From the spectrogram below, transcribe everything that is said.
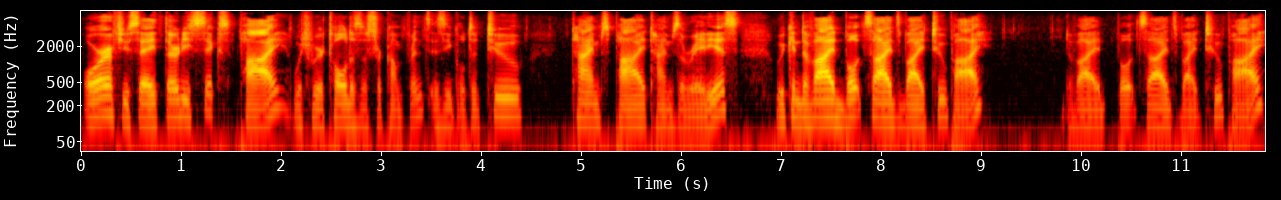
Or if you say 36 pi, which we're told is the circumference, is equal to 2 times pi times the radius. We can divide both sides by 2 pi. Divide both sides by 2 pi.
